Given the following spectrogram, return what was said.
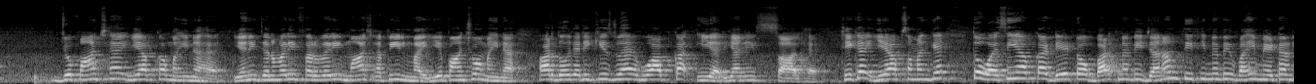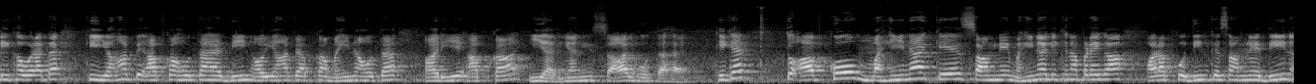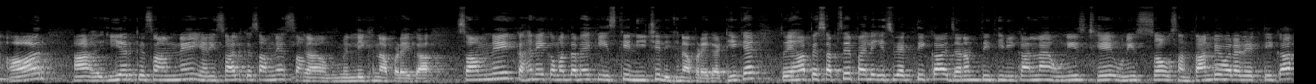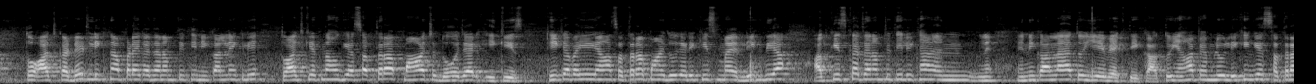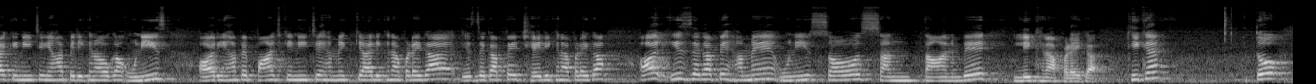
जो पाँच है, ये आपका महीना है। यानी जनवरी, फरवरी, मार्च, अप्रैल, मई, ये पाँचवा महीना है। और 2021 जो है, वो आपका ईयर, यानी साल है। ठीक है? ये आप समझ गए? तो वैसे ही आपका डेट ऑफ़ बर्थ में भी जन्म तिथि में भी वही मैटर लिखा हो रहा था कि यहाँ पे आपका होता है दिन और यहाँ पे आपका महीना होता है और ये आपका ईयर, यानी साल होता है। ठीक है? तो आपको महीना के सामने महीना लिखना पड़ेगा और आपको दिन के सामने दिन और ईयर के सामने, यानी साल के सामने लिखना पड़ेगा। सामने कहने का मतलब है कि इसके नीचे लिखना पड़ेगा, ठीक है? तो यहाँ पे सबसे पहले इस व्यक्ति का जन्म तिथि निकालना है, उन्नीस छः उन्नीस सौ संतानवे वाला व्यक्ति का। तो आज का डेट लिखना पड़ेगा जन्म तिथि निकालने के लिए। तो आज कितना हो गया? सत्रह पाँच दो हज़ार इक्कीस। ठीक है भैया यहाँ सत्रह पाँच दो हज़ार इक्कीस मैं लिख दिया। अब किसका जन्म तिथि लिखा निकालना है तो ये व्यक्ति का। तो यहाँ पे हम लोग लिखेंगे सत्रह के नीचे यहाँ पे लिखना होगा उन्नीस, और यहाँ पे पाँच के नीचे हमें क्या लिखना पड़ेगा? इस जगह पे छः लिखना पड़ेगा, और इस जगह पे हमें उन्नीस लिखना पड़ेगा। ठीक है? तो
